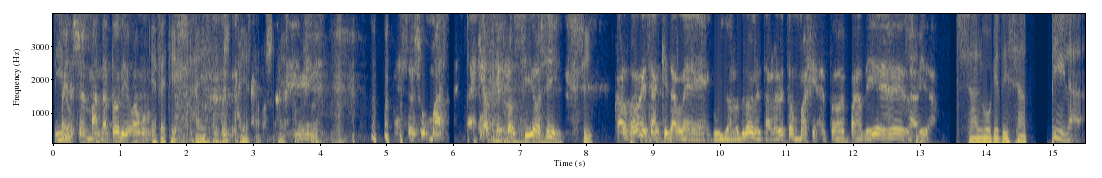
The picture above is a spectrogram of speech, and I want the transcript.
pero... Pero eso es mandatorio, vamos. Efectivamente, ahí estamos, ahí estamos, ahí estamos. Eso es un más. Hay que hacerlo sí o sí. Sí. Claro, todo lo que sean quitarle cubito al otro en el tablero, esto es magia. Esto es para ti, es la Sí. vida. Salvo que de esa pela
